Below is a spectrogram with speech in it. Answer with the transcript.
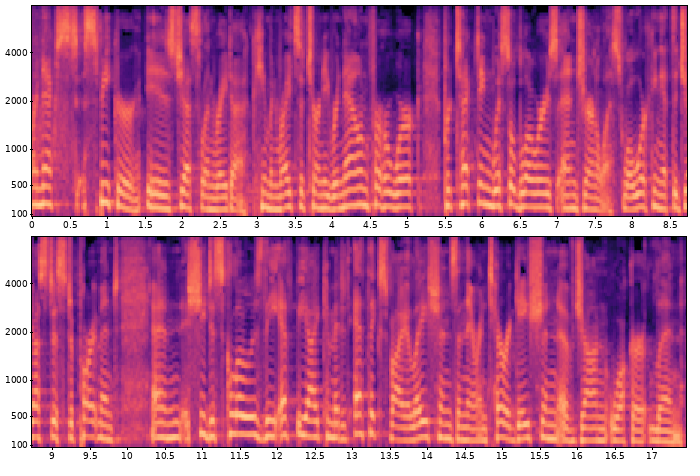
Our next speaker is Jesslyn Radack, human rights attorney renowned for her work protecting whistleblowers and journalists while working at the Justice Department. And she disclosed the FBI committed ethics violations in their interrogation of John Walker Lindh.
